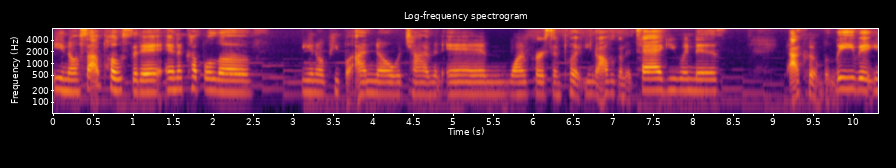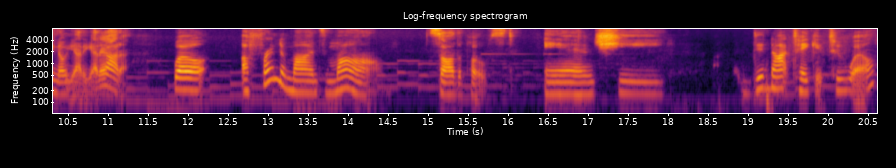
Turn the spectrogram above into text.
you know, so I posted it, and a couple of, you know, people I know were chiming in. One person put, you know, I was going to tag you in this. I couldn't believe it, you know, yada, yada, yada. Well, a friend of mine's mom saw the post and she did not take it too well.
